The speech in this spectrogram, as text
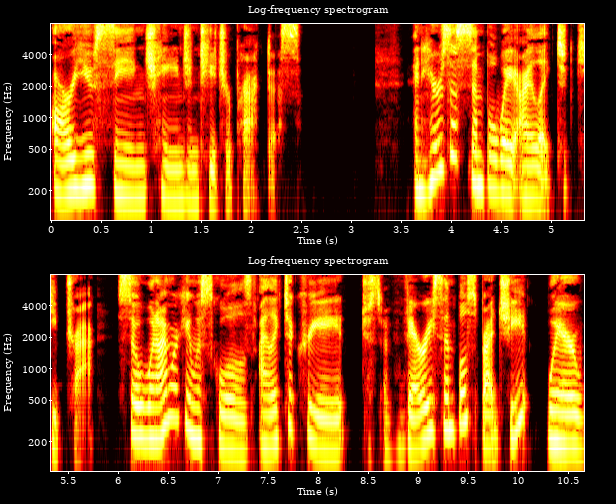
Are you seeing change in teacher practice? And here's a simple way I like to keep track. So when I'm working with schools, I like to create just a very simple spreadsheet where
